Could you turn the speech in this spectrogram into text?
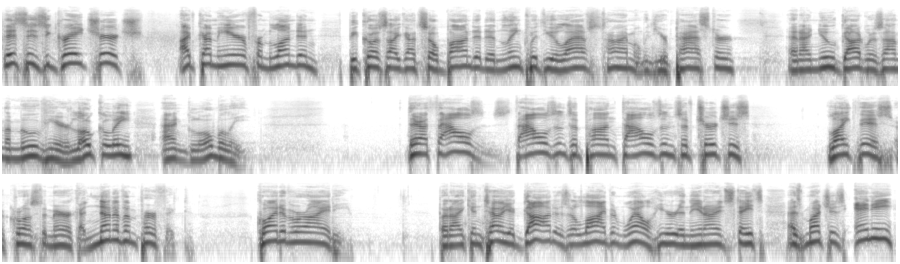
This is a great church. I've come here from London because I got so bonded and linked with you last time and with your pastor, and I knew God was on the move here, locally and globally. There are thousands, thousands upon thousands of churches like this across America. None of them perfect, quite a variety. But I can tell you, God is alive and well here in the United States as much as any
